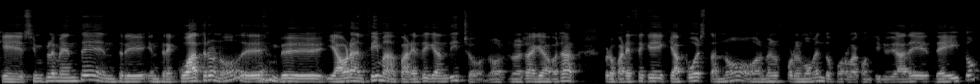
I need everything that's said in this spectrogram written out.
que simplemente entre, entre cuatro, ¿no? De, de, y ahora encima parece que han dicho, no, no sé qué va a pasar, pero parece que, que, apuestan, ¿no? O al menos por el momento, por la continuidad de, de Ayton.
